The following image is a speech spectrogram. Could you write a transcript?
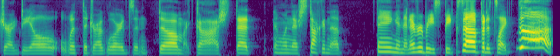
drug deal with the drug lords and oh my gosh, that and when they're stuck in the thing and then everybody speaks up and it's like ah!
